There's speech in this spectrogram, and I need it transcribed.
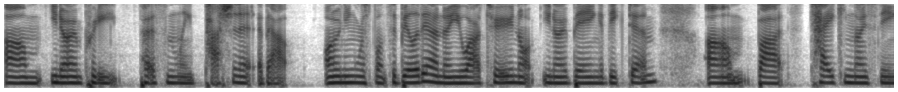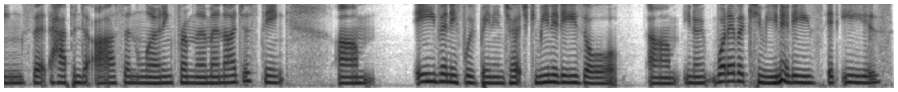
um, you know, I'm pretty personally passionate about owning responsibility. I know you are too, not, you know, being a victim, um, but taking those things that happen to us and learning from them. And I just think, um, even if we've been in church communities or, um, you know, whatever communities it is,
